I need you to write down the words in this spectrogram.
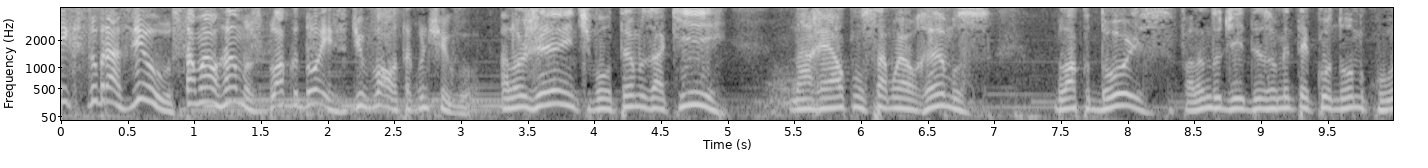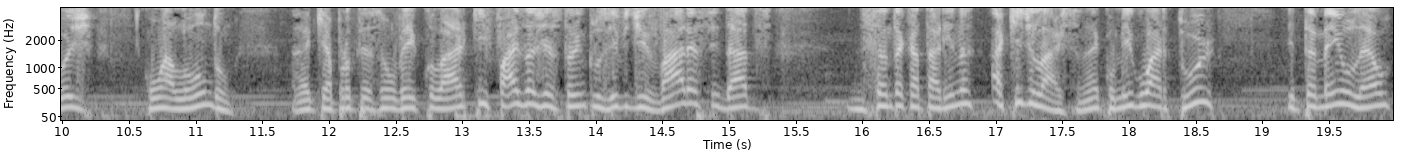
Mix do Brasil. Samuel Ramos, bloco 2, de volta contigo. Alô, gente, voltamos aqui na Real com Samuel Ramos, bloco 2, falando de desenvolvimento econômico hoje com a London, né, que é a proteção veicular, que faz a gestão, inclusive, de várias cidades de Santa Catarina, aqui de Larsa, né? Comigo o Arthur e também o Léo,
